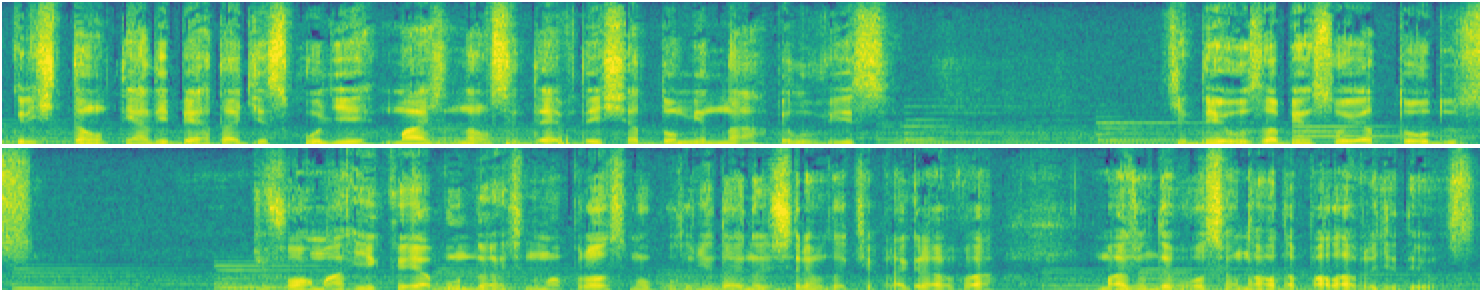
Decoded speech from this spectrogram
O cristão tem a liberdade de escolher, mas não se deve deixar dominar pelo vício. Que Deus abençoe a todos de forma rica e abundante. Numa próxima oportunidade, nós estaremos aqui para gravar mais um devocional da Palavra de Deus.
